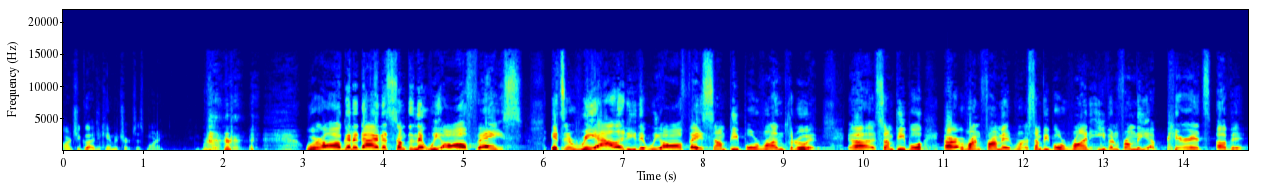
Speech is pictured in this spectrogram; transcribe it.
Aren't you glad you came to church this morning? We're all going to die. That's something that we all face. It's a reality that we all face. Some people run through it. Uh, some people uh, run from it. Some people run even from the appearance of it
